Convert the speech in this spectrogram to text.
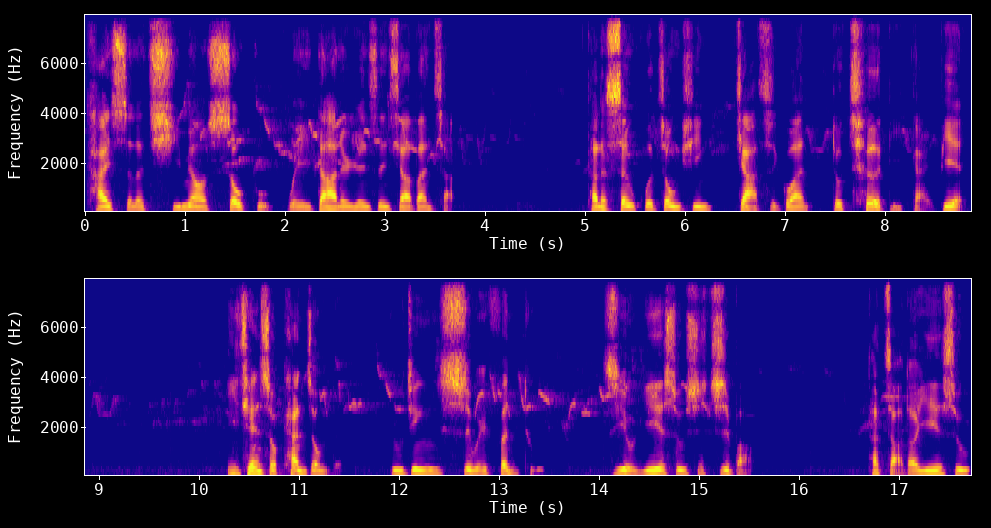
开始了奇妙受苦、伟大的人生下半场。他的生活重心、价值观都彻底改变。以前所看重的，如今视为粪土。只有耶稣是至宝。他找到耶稣，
